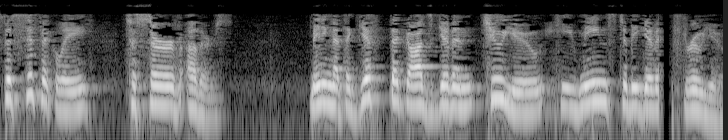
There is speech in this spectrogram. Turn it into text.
specifically to serve others. Meaning that the gift that God's given to you, He means to be given through you.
